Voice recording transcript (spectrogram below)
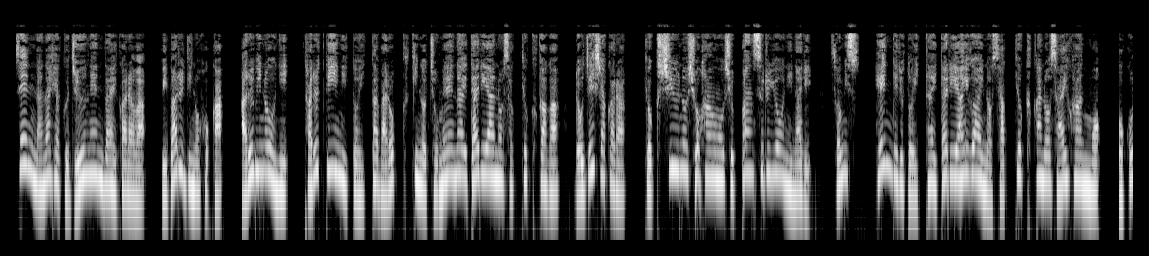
1710年代からは、ビバルディのほか、アルビノーニ、タルティーニといったバロック期の著名なイタリアの作曲家が、ロジェ社から曲集の初版を出版するようになり、ソミス、ヘンデルといったイタリア以外の作曲家の再販も行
